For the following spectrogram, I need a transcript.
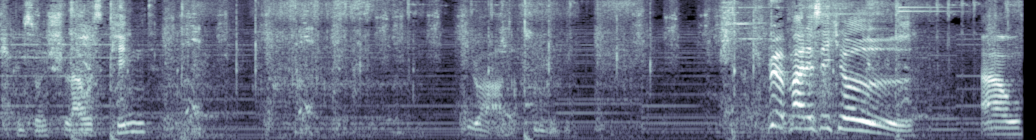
Ich bin so ein schlaues Kind. Ja, da fliegen. Spürt meine Sichel! Au.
